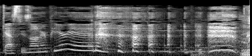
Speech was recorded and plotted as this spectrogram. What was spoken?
Guess who's on her period?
